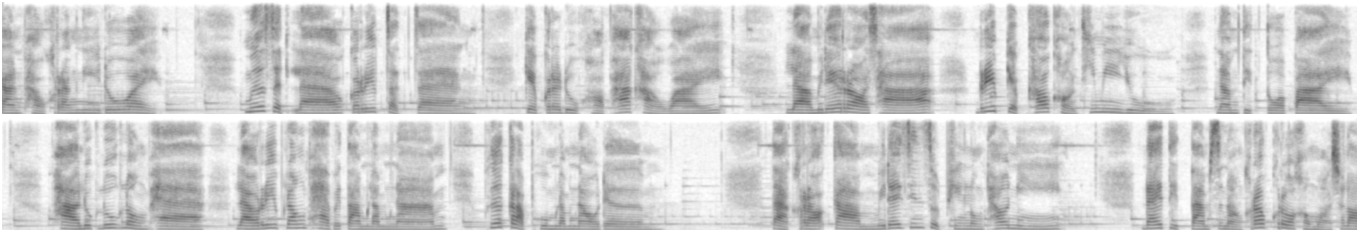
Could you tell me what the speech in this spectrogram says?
การเผาครั้งนี้ด้วย เมื่อเสร็จแล้วก็รีบจัดแจง เก็บกระดูกห่อผ้าขาวไว้ แล้วไม่ได้รอช้า รีบเก็บข้าวของที่มีอยู่นำติดตัวไป พาลูกๆลงแพแล้วรีบล่องแพไปตามลำน้ำเพื่อกลับภูมิลำเนาเดิม แต่เคราะห์กรรมไม่ได้สิ้นสุดเพียงลงเท่านี้ ได้ติดตามสนองครอบครัวของหมอชะลอ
